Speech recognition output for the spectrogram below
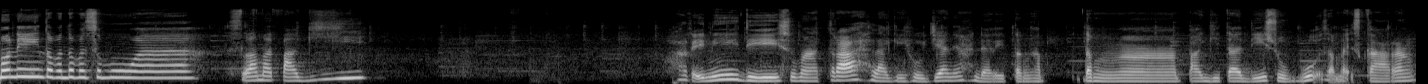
Morning teman-teman semua. Selamat pagi. Hari ini di Sumatera lagi hujan ya dari tengah tengah pagi tadi subuh sampai sekarang.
